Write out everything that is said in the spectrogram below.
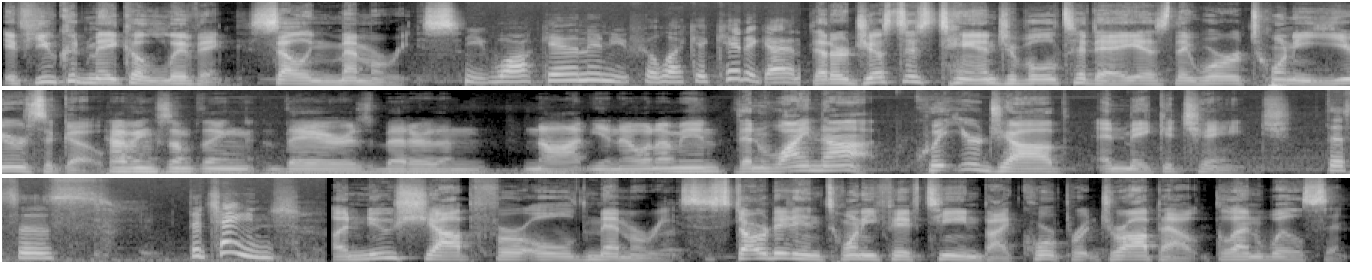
If you could make a living selling memories. You walk in and you feel like a kid again. That are just as tangible today as they were 20 years ago. Having something there is better than not, you know what I mean? Then why not? Quit your job and make a change. This is the change. A new shop for old memories, started in 2015 by corporate dropout Glenn Wilson.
